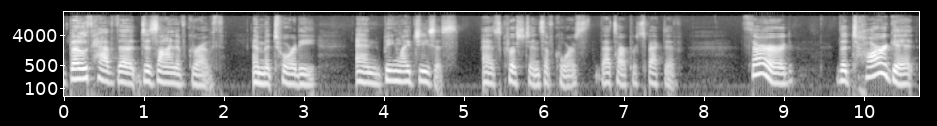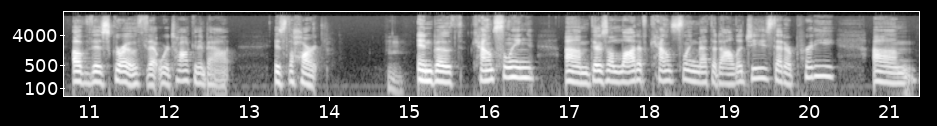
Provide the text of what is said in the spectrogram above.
both have the design of growth and maturity and being like Jesus as Christians, of course. That's our perspective. Third, the target of this growth that we're talking about is the heart. Hmm. In both counseling, um, there's a lot of counseling methodologies that are pretty, um,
